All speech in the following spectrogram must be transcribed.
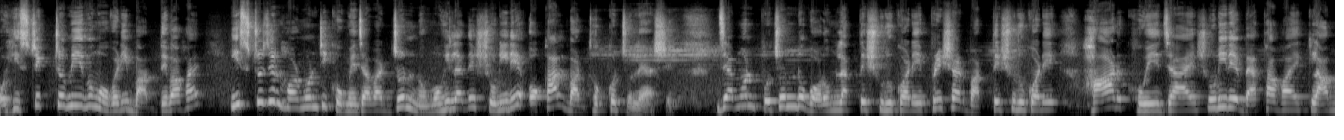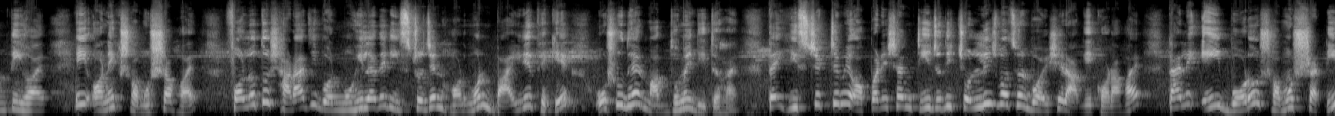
ও হিস্টেকটমি এবং ওভারি বাদ দেওয়া হয়। ইস্ট্রোজেন হরমোনটি কমে যাওয়ার জন্য মহিলাদের শরীরে অকাল বার্ধক্য চলে আসে। যেমন প্রচণ্ড গরম লাগতে শুরু করে, প্রেশার বাড়তে শুরু করে, হাড় ক্ষয়ে যায়, শরীরে ব্যথা হয়, ক্লান্তি হয়, এই অনেক সমস্যা হয়। ফলত সারা জীবন মহিলাদের ইস্ট্রোজেন হরমোন বাইরে থেকে ওষুধের মাধ্যমে দিতে হয়। তাই হিস্ট্রেকটমি অপারেশনটি যদি চল্লিশ বছর বয়সের আগে করা হয়, তাহলে এই বড় সমস্যাটি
